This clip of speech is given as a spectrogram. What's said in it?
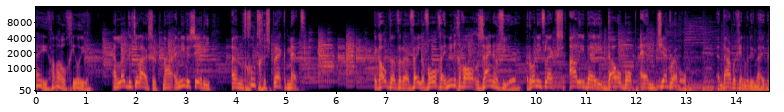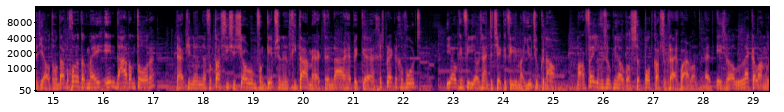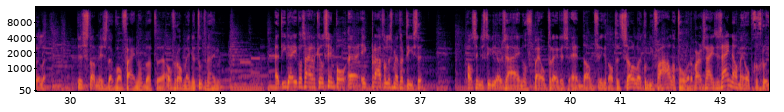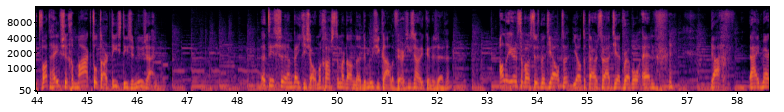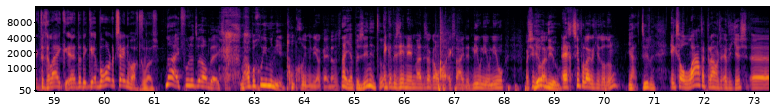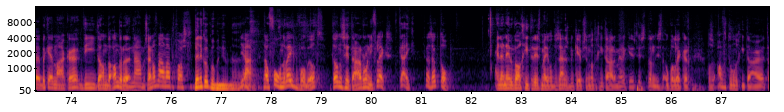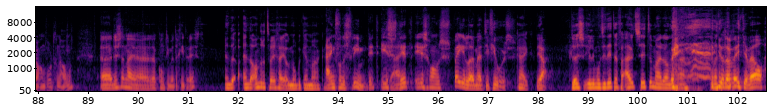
Hey, hallo, Giel hier. En leuk dat je luistert naar een nieuwe serie Een Goed Gesprek Met. Ik hoop dat er eh, vele volgen. In ieder geval zijn er vier. Ronnie Flex, Ali B, en Jet Rebel. En daar beginnen we nu mee met Jelte. Want daar begon het ook mee in de Adamtoren. Daar heb je een eh, fantastische showroom van Gibson, het gitaarmerk. En daar heb ik eh, gesprekken gevoerd. Die ook in video zijn te checken via mijn YouTube kanaal. Maar op vele verzoek nu ook als podcast verkrijgbaar. Want het is wel lekker lang lullen. Dus dan is het ook wel fijn om dat eh, overal mee naartoe te nemen. Het idee was eigenlijk heel simpel. Eh, ik praat wel eens met artiesten. Als ze in de studio zijn of bij optredens. En dan vind ik het altijd zo leuk om die verhalen te horen. Waar zijn ze zijn nou mee opgegroeid? Wat heeft ze gemaakt tot de artiest die ze nu zijn? Het is eh, een beetje zomergasten, maar dan de muzikale versie zou je kunnen zeggen. Allereerste was dus met Jelte, Jelte Tuinstra, Jet Rebel. En ja, hij merkte gelijk eh, dat ik eh, behoorlijk zenuwachtig was. Nou, ik voel het wel een beetje. Maar op een goede manier. Op een goede manier, oké. dan is Nou, je hebt er zin in, toch? Ik heb er zin in, maar het is ook allemaal excited. Nieuw, nieuw, nieuw. Maar superleuk. Heel nieuw. Echt superleuk dat je het wil doen. Ja, tuurlijk. Ik zal later trouwens eventjes eh, bekendmaken wie dan de andere namen zijn. Of nou, laat ik vast. Ben ik ook wel benieuwd naar. Ja, nou volgende week bijvoorbeeld, dan zit daar Ronnie Flex. Kijk. Dat is ook top. En dan neem ik wel een gitarist mee, want we zijn dus bij Gibson, wat een gitarenmerk is. Dus dan is het ook wel lekker als er af en toe een gitaar ter hand wordt genomen. Eh, dus dan, eh, dan komt hij met de gitarist. En de, en de andere twee ga je ook nog bekendmaken. Eind van de stream. Dit is, Kijk. dit is gewoon spelen met die viewers. Kijk. Ja. Dus jullie moeten dit even uitzitten, maar dan... eh, ja, dan weet je wel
